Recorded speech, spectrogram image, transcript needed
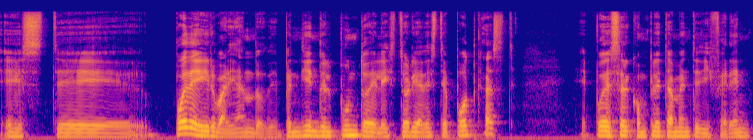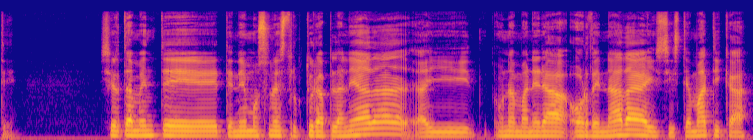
Este puede ir variando dependiendo el punto de la historia de este podcast. Eh, puede ser completamente diferente. Ciertamente tenemos una estructura planeada, hay una manera ordenada y sistemática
